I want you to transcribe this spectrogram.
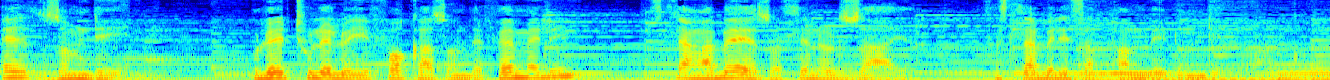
ezomndeni ulethulelwe yifocus on the family sihlangabezwa hlelo luzayo sesihlabelisa phambili umndeni wakho.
